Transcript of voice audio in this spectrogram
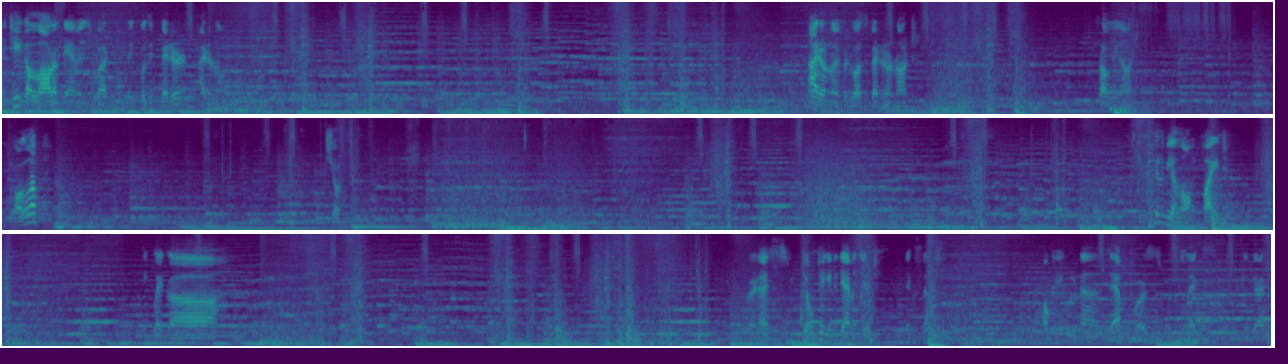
I take a lot of damage, but like, was it better? I don't know. I don't know if it was better or not. Probably not. Follow up? Sure. gonna be a long fight. I think like uh Don't take any damage yet. Excellent. Okay, we're gonna zap first. Let's do that.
